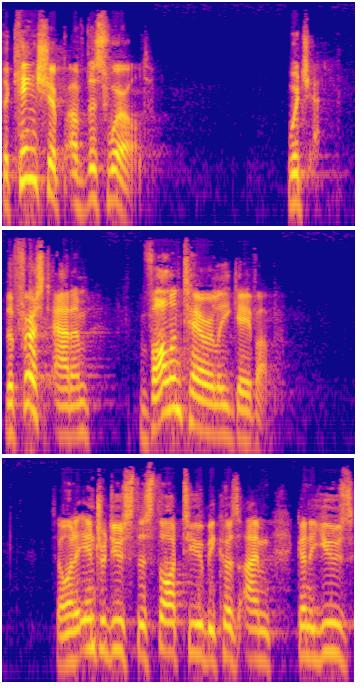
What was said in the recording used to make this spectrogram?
the kingship of this world, which the first Adam voluntarily gave up. So I want to introduce this thought to you because I'm going to use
